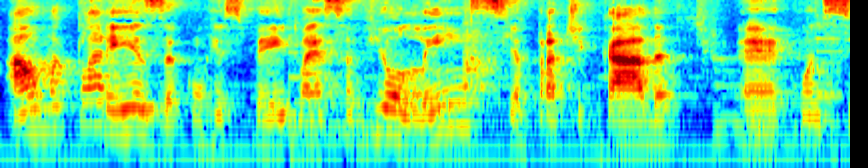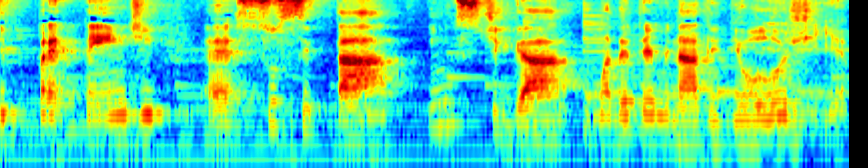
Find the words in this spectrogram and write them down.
há uma clareza com respeito a essa violência praticada é, quando se pretende é, suscitar, instigar uma determinada ideologia.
